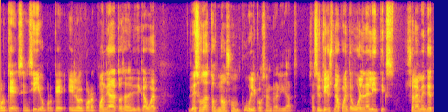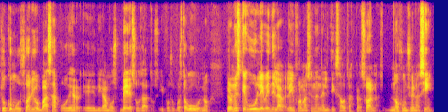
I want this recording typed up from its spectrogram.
¿Por qué? Sencillo, porque en lo que corresponde a datos de analítica web, esos datos no son públicos en realidad. O sea, si tú tienes una cuenta de Google Analytics, solamente tú como usuario vas a poder, eh, digamos, ver esos datos. Y por supuesto Google, ¿no? Pero no es que Google le vende la, información de Analytics a otras personas. No funciona así.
